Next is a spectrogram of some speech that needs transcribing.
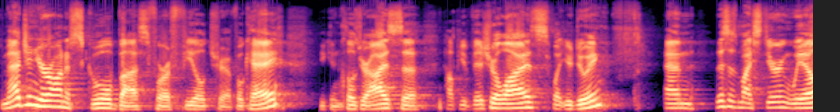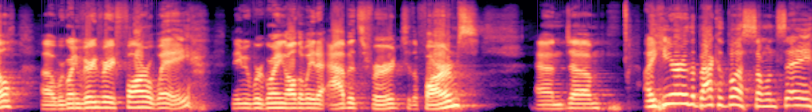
imagine you're on a school bus for a field trip, okay? You can close your eyes to help you visualize what you're doing. And this is my steering wheel. Uh, we're going very, very far away. Maybe we're going all the way to Abbotsford to the farms. And um, I hear in the back of the bus someone say,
